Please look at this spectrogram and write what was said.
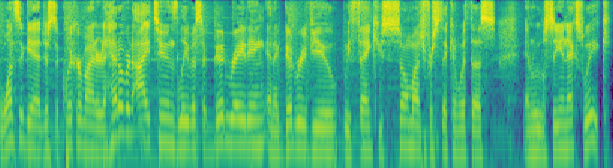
once again, just a quick reminder to head over to iTunes, leave us a good rating and a good review. We thank you so much for sticking with us, and we will see you next week.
